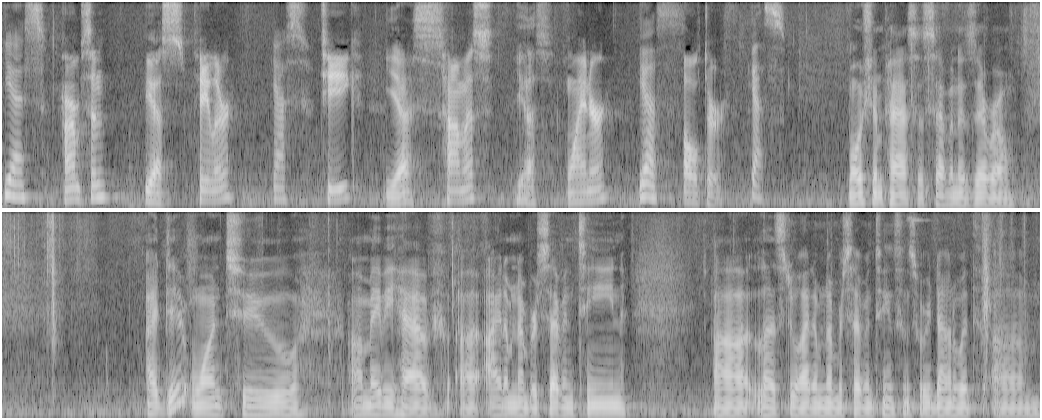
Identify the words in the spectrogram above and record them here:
Yes. Harmsen. Yes. Taylor. Yes. Teague. Yes. Thomas. Yes. Weiner. Yes. Alter. Yes. Motion passes seven to zero. I did want to uh, maybe have uh, item number 17. Uh, Let's do item number 17 since we're done with um,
